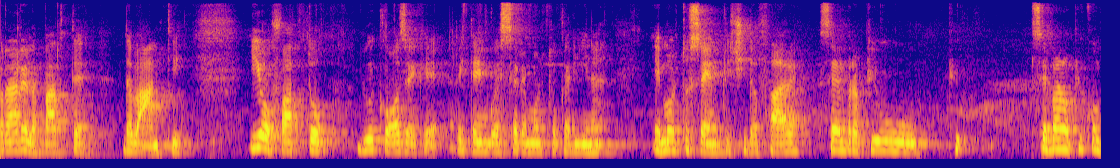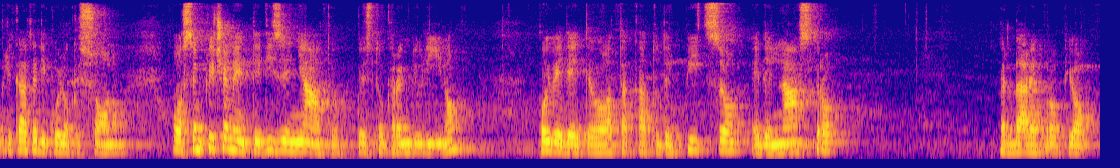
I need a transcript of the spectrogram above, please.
decorare la parte davanti. Io ho fatto due cose che ritengo essere molto carine e molto semplici da fare. Sembra più, più, sembrano più complicate di quello che sono. Ho semplicemente disegnato questo grembiulino. Poi vedete ho attaccato del pizzo e del nastro per dare proprio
